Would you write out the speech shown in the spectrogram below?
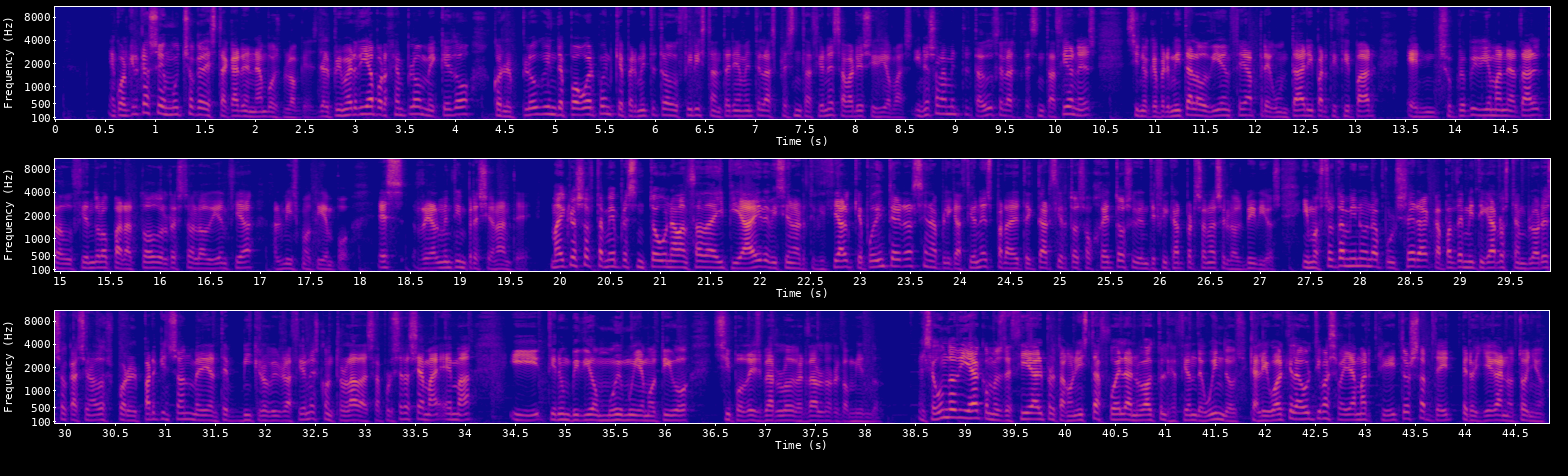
En cualquier caso, hay mucho que destacar en ambos bloques. Del primer día, por ejemplo, me quedo con el plugin de PowerPoint que permite traducir instantáneamente las presentaciones a varios idiomas. Y no solamente traduce las presentaciones, sino que permite a la audiencia preguntar y participar en su propio idioma natal, traduciéndolo para todo el resto de la audiencia al mismo tiempo. Es realmente impresionante. Microsoft también presentó una avanzada API de visión artificial que puede integrarse en aplicaciones para detectar ciertos objetos o identificar personas en los vídeos. Y mostró también una pulsera capaz de mitigar los temblores ocasionados por el Parkinson mediante microvibraciones controladas. La pulsera se llama Emma y tiene un vídeo muy muy emotivo. Si podéis verlo, de verdad os lo recomiendo. El segundo día, como os decía, el protagonista fue la nueva actualización de Windows, que al igual que la última se va a llamar Creators Update, pero llega en otoño.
